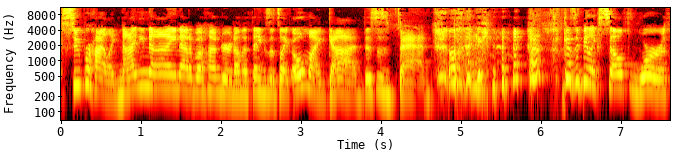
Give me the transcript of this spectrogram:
super high, like 99 out of 100 on the things. It's like, oh my god, this is bad. Like, because it'd be like self worth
